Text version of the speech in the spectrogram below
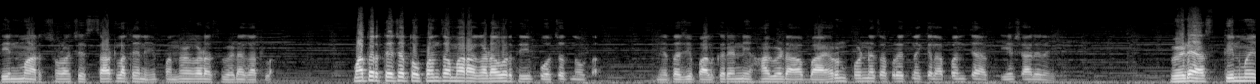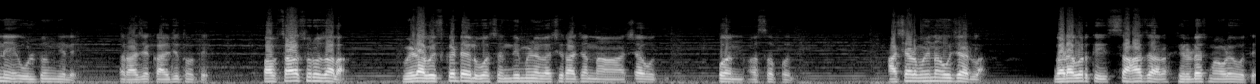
तीन मार्च सोळाशे साठला त्याने पन्हाळगडास वेढा घातला. मात्र त्याच्या तोफांचा मारा गडावरती पोहोचत नव्हता. नेताजी पालकर यांनी हा वेढा बाहेरून फोडण्याचा प्रयत्न केला पण त्यात यश आले नाही. वेड्यास तीन महिने उलटून गेले. राजे काळजीत होते. पावसाळा सुरू झाला. वेळा विस्कटेल व संधी मिळेल अशी राजांना आशा होती. पण असफल आषाढ महिना उजाडला. गडावरती सहा हजार हिरडस मावळे होते.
